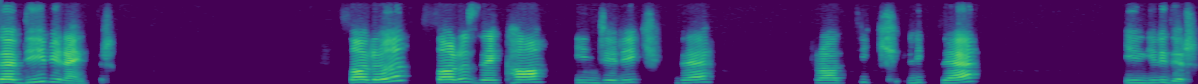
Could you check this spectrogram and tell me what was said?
sevdiği bir renktir. Sarı, sarı zeka, incelik ve pratiklikle ilgilidir.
